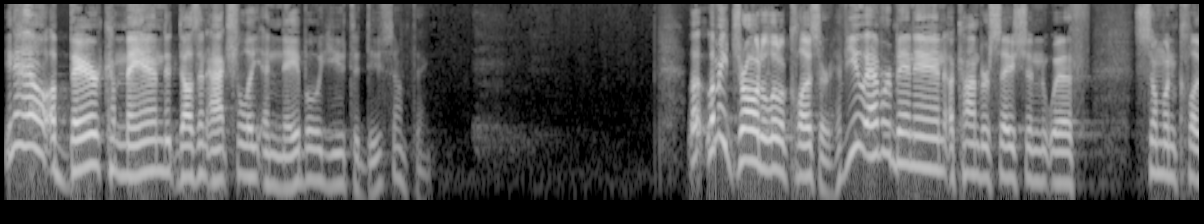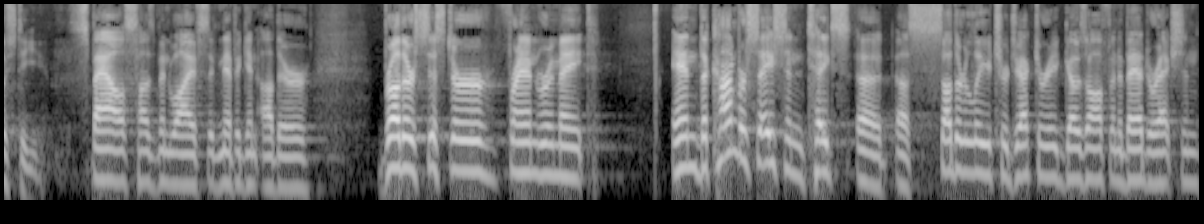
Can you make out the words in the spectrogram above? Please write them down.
You know how a bare command doesn't actually enable you to do something? Let, let, me draw it a little closer. Have you ever been in a conversation with someone close to you? Spouse, husband, wife, significant other, brother, sister, friend, roommate? And the conversation takes a, a, southerly trajectory, goes off in a bad direction,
